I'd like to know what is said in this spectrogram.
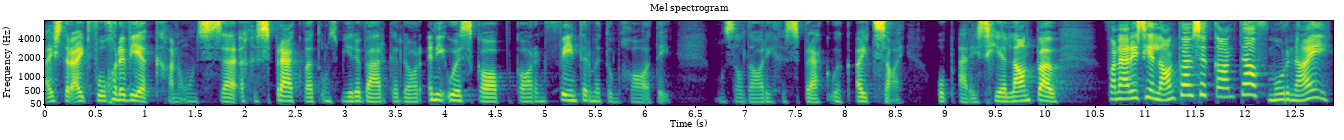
luister uit volgende week gaan ons uh, 'n gesprek wat ons medewerker daar in die Oos-Kaap Karen Venter met hom gehad het. Ons sal daardie gesprek ook uitsaai op RSG Landbou. Van RSG Landbou se kant af, Morney,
